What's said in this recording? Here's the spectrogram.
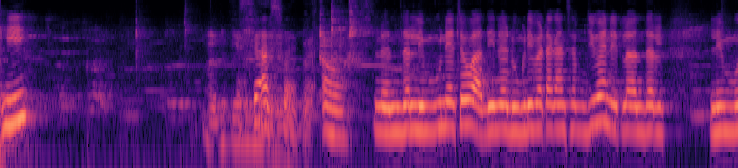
ઘી. સાસ હોય એટલે અંદર લીંબુ ને ચવું આદિના ડુંગળી બટાકાની સબ્જી હોય ને એટલે અંદર લીંબુ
